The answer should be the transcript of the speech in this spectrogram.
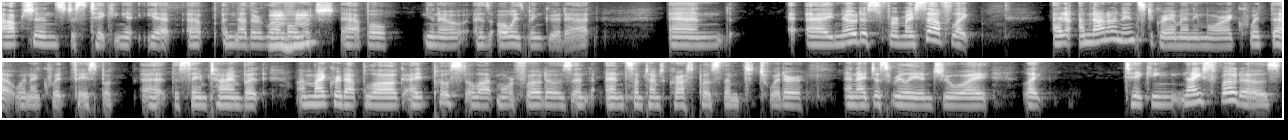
options. Just taking it yet up another level, mm-hmm. which Apple, you know, has always been good at. And I noticed for myself, like I am not on Instagram anymore. I quit that when I quit Facebook at the same time. But on micro.blog, I post a lot more photos and, and sometimes cross post them to Twitter. And I just really enjoy like taking nice photos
